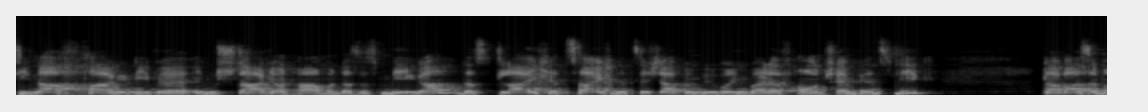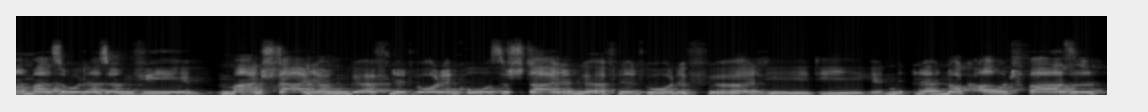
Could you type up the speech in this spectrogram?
die Nachfrage, die wir im Stadion haben. Und das ist mega. Das Gleiche zeichnet sich ab im Übrigen bei der Frauen Champions League. Da war es immer mal so, dass irgendwie mal ein Stadion geöffnet wurde, ein großes Stadion geöffnet wurde für die, die Knockout-Phase.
